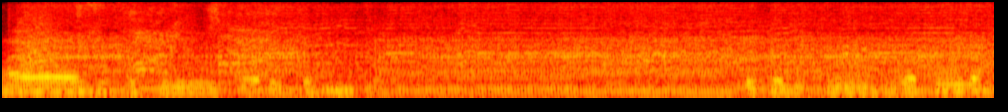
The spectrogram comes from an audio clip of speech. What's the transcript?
Ouais, ouais, j'ai fait du. du- du- C'est quoi du coup Du bâton, les gars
